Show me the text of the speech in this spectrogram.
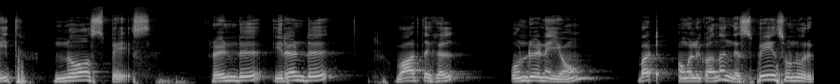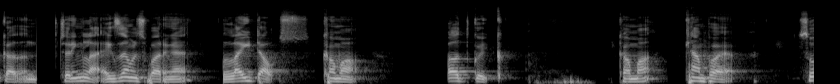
with no space ரெண்டு இரண்டு வார்த்தைகள் ஒன்றிணையும் பட் உங்களுக்கு வந்து அங்கே ஸ்பேஸ் ஒன்றும் இருக்காது. அந்த சரிங்களா? எக்ஸாம்பிள்ஸ் பாருங்கள் lighthouse comma earthquake comma campfire so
